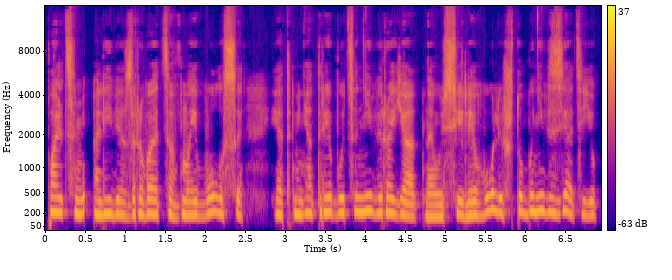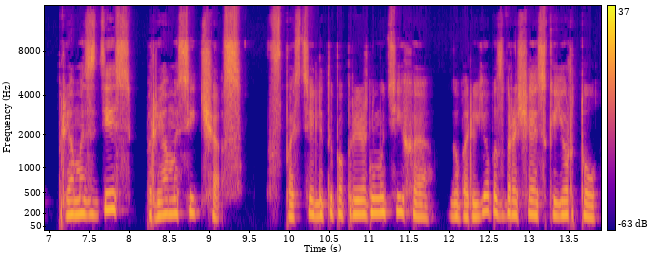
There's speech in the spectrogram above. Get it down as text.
Пальцами Оливия взрывается в мои волосы, и от меня требуется невероятное усилие воли, чтобы не взять ее прямо здесь, прямо сейчас. В постели ты по-прежнему тихая, говорю я, возвращаясь к ее рту.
